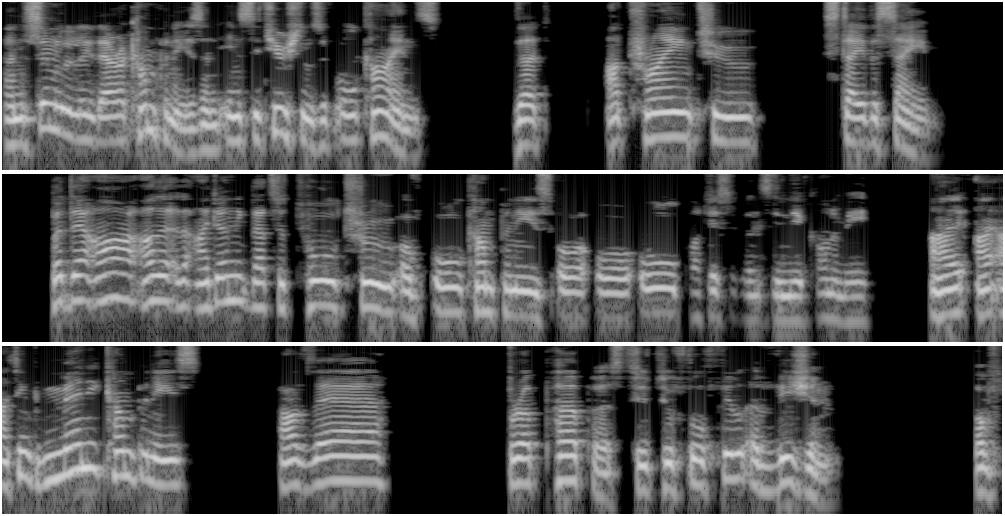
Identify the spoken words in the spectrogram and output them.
And similarly, there are companies and institutions of all kinds that are trying to stay the same. But there are other, I don't think that's at all true of all companies or, or all participants in the economy. I, I, I think many companies are there for a purpose to, to fulfill a vision of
